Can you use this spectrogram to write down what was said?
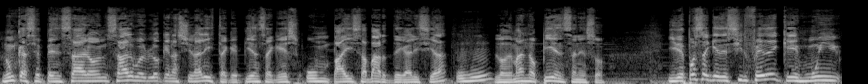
Nunca se pensaron, salvo el bloque nacionalista que piensa que es un país aparte, Galicia, los demás no piensan eso. Y después hay que decir, Fede, que es muy,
